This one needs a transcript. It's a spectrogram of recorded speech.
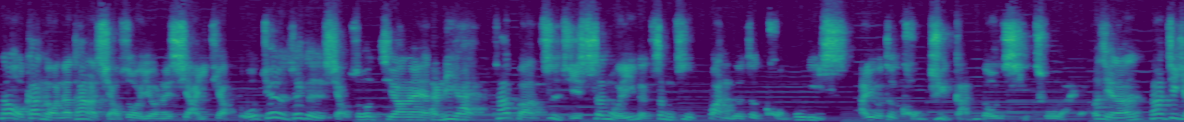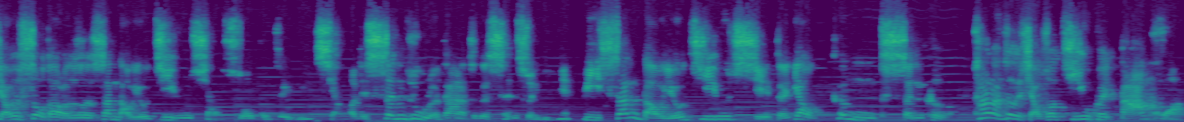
那我看完了他的小说以后呢，吓一跳。我觉得这个小说家呢很厉害，他把自己身为一个政治犯的这恐怖历史，还有这恐惧感都写出来了。而且呢，他技巧是受到了这个三岛由纪夫小说的这个影响，而且深入了他的这个神髓里面，比三岛。由几乎写的要更深刻，他的这个小说几乎可以打垮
